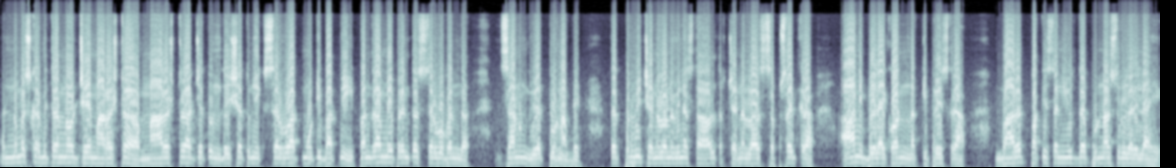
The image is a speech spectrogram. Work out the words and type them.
नमस्कार मित्रांनो जय महाराष्ट्र. महाराष्ट्र राज्यातून देशातून एक सर्वात मोठी बातमी पंधरा मे पर्यंत सर्व बंद. जाणून घेऊयात पूर्ण अपडेट तत्पूर्वी चॅनलला नवीन असताल तर चॅनलला सबस्क्राईब करा आणि बेल आयकॉन नक्की प्रेस करा. भारत पाकिस्तान युद्ध पुन्हा सुरू झालेलं आहे.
